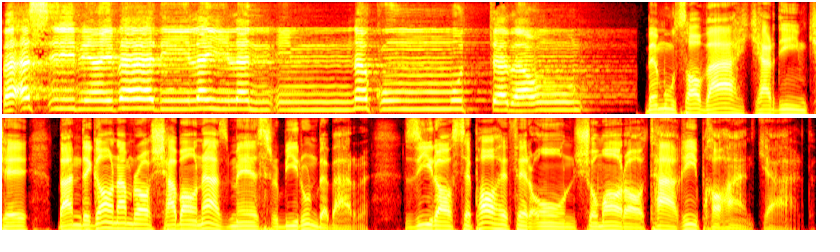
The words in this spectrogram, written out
فأسر بعبادی لیلا انکم متبعون. به موسی وحی کردیم که بندگانم را شبانه از مصر بیرون ببر زیرا سپاه فرعون شما را تعقیب خواهند کرد.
